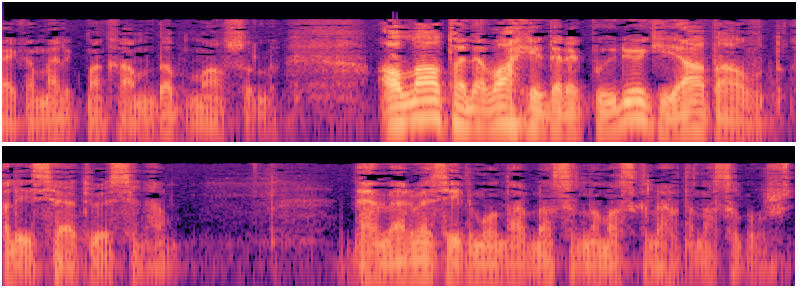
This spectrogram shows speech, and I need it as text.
Peygamberlik makamında bu mahsurlu. Allah-u Teala vahyederek buyuruyor ki ya Davud aleyhissalatü vesselam ben vermeseydim onlar nasıl namaz kılardı, nasıl oruç?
